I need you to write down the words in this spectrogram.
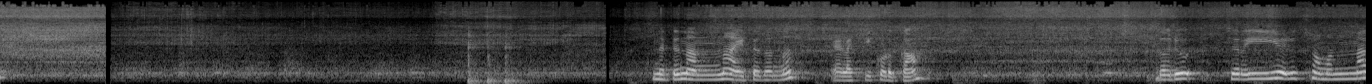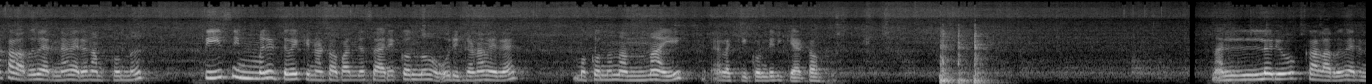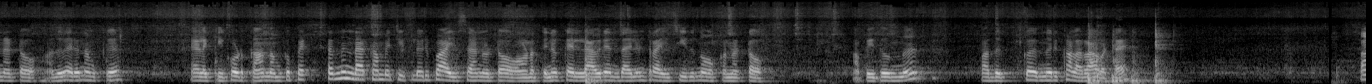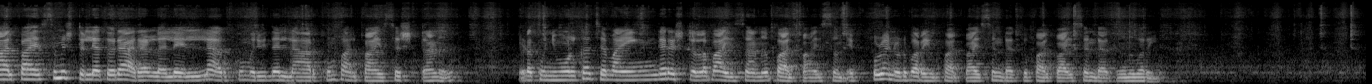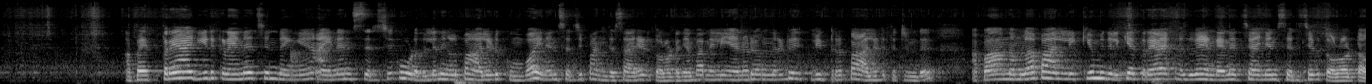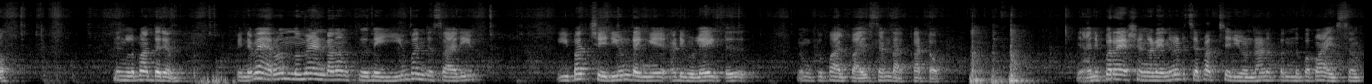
എന്നിട്ട് നന്നായിട്ട് ഇതൊന്ന് ഇളക്കി കൊടുക്കാം. ഇതൊരു ചെറിയൊരു ചുമന്ന കളർ വരണ വരെ നമുക്കൊന്ന് തീ സിമ്മലിട്ട് വെക്കണം കേട്ടോ. പഞ്ചസാരയൊക്കെ ഒന്ന് ഉരുകണ വരെ നമുക്കൊന്ന് നന്നായി ഇളക്കിക്കൊണ്ടിരിക്കുക കേട്ടോ നല്ലൊരു കളറ് വരണം കേട്ടോ. അതുവരെ നമുക്ക് ഇളക്കി കൊടുക്കാം. നമുക്ക് പെട്ടെന്ന് ഉണ്ടാക്കാൻ പറ്റിയിട്ടുള്ളൊരു പായസമാണ് കേട്ടോ. ഓണത്തിനൊക്കെ എല്ലാവരും എന്തായാലും ട്രൈ ചെയ്ത് നോക്കണം കേട്ടോ. അപ്പോൾ ഇതൊന്ന് പതുക്കെ ഒന്നൊരു കളറാവട്ടെ പാൽപ്പായസം ഇഷ്ടമില്ലാത്ത ഒരാരല്ലേ എല്ലാവർക്കും ഒരുവിധം എല്ലാവർക്കും പാൽപ്പായസം ഇഷ്ടമാണ് ഇവിടെ കുഞ്ഞുമോൾക്ക് അച്ഛൻ ഭയങ്കര ഇഷ്ടമുള്ള പായസമാണ് പാൽപ്പായസം. എപ്പോഴും എന്നോട് പറയും പാൽപ്പായസം ഉണ്ടാക്കുക പാൽപ്പായസം ഉണ്ടാക്കുക എന്ന് പറയും. അപ്പോൾ എത്ര അരി എടുക്കണേന്ന് വെച്ചിട്ടുണ്ടെങ്കിൽ അതിനനുസരിച്ച് കൂടുതൽ നിങ്ങൾ പാലെടുക്കുമ്പോൾ അതിനനുസരിച്ച് പഞ്ചസാര എടുത്തോളൂ ഞാൻ പറഞ്ഞില്ലേ ഞാനൊരു ഒന്നര ലിറ്റർ പാലെടുത്തിട്ടുണ്ട് അപ്പോൾ നമ്മൾ ആ പാലിലേക്കും ഇതിലേക്ക് എത്ര ഇത് വേണ്ടതെന്ന് വെച്ചാൽ അതിനനുസരിച്ച് എടുത്തോളൂ കേട്ടോ. നിങ്ങൾ മധുരം. പിന്നെ വേറെ ഒന്നും വേണ്ട നമുക്ക്. നെയ്യും പഞ്ചസാരയും ഈ പച്ചരി ഉണ്ടെങ്കിൽ അടിപൊളിയായിട്ട് നമുക്ക് പാൽപ്പായസം ഉണ്ടാക്കാം കേട്ടോ. ഞാനിപ്പോൾ റേഷൻ കടയിൽ നിന്ന് മേടിച്ച പച്ചരി കൊണ്ടാണ് ഇപ്പം ഇന്നിപ്പോൾ പായസം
